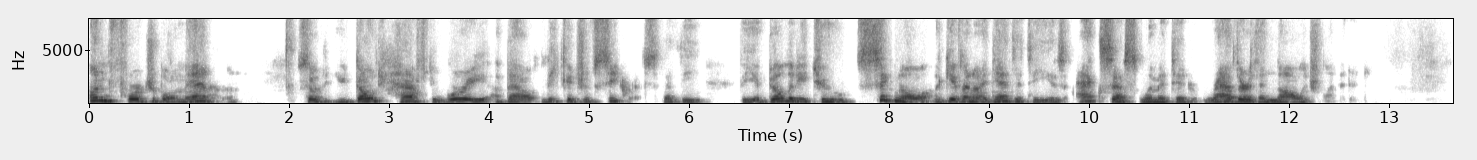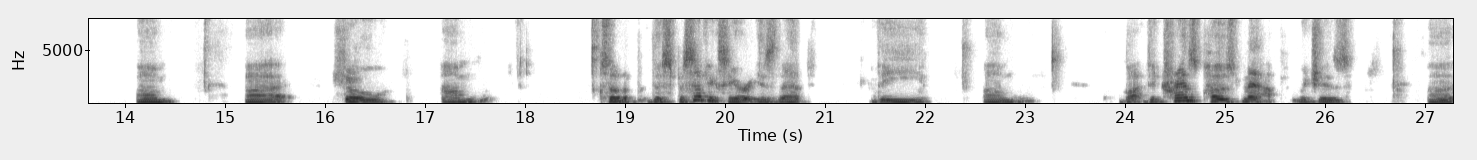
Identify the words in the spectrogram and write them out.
unforgeable manner so that you don't have to worry about leakage of secrets, that the the ability to signal a given identity is access limited rather than knowledge limited. Um, uh, so, um, so the, the specifics here is that the um, but the transposed map, which is uh,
